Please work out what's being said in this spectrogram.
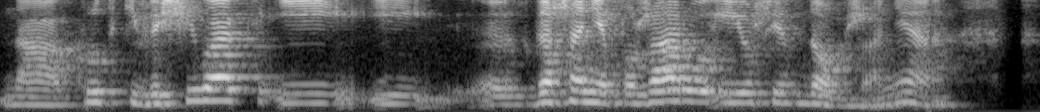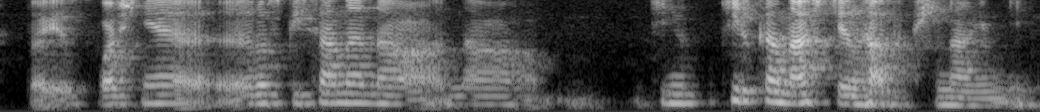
na krótki wysiłek i, i zgaszenie pożaru i już jest dobrze. Nie. To jest właśnie rozpisane na, na kilkanaście lat przynajmniej.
